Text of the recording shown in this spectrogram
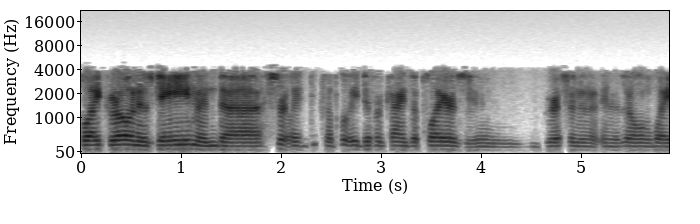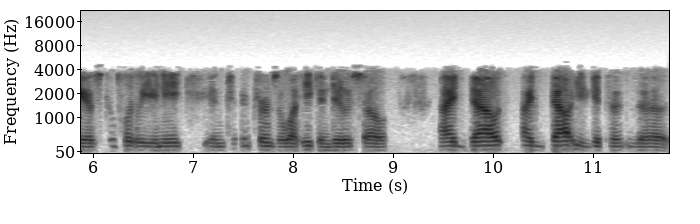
Blake grow in his game, and uh, certainly completely different kinds of players. You know, Griffin, in, in his own way, is completely unique in, in terms of what he can do. So, I doubt I doubt you'd get the the,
